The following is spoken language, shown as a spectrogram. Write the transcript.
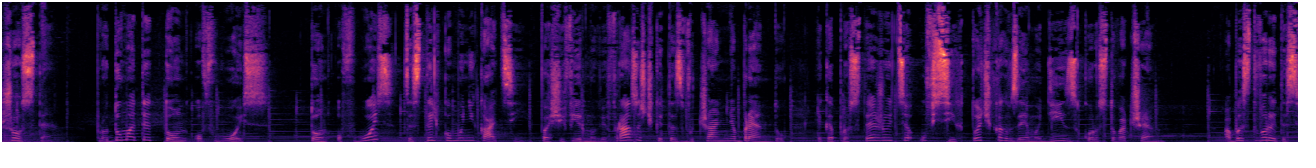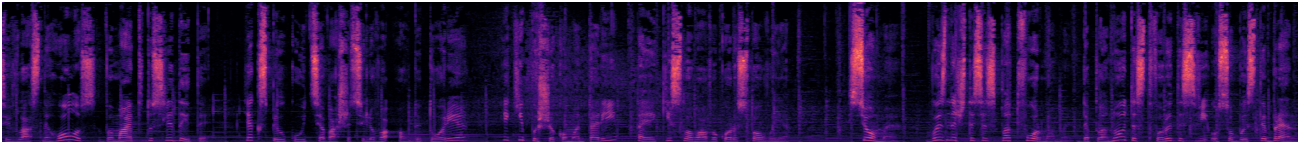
Шосте. Продумайте tone of voice. Tone of voice – це стиль комунікацій, ваші фірмові фразочки та звучання бренду, яке простежується у всіх точках взаємодії з користувачем. Аби створити свій власний голос, ви маєте дослідити, як спілкується ваша цільова аудиторія, які пише коментарі та які слова використовує. Сьоме. Визначтеся з платформами, де плануєте створити свій особистий бренд.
